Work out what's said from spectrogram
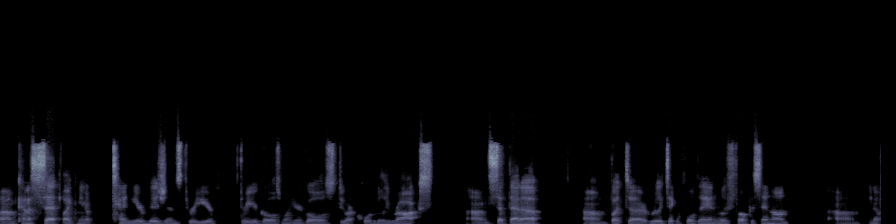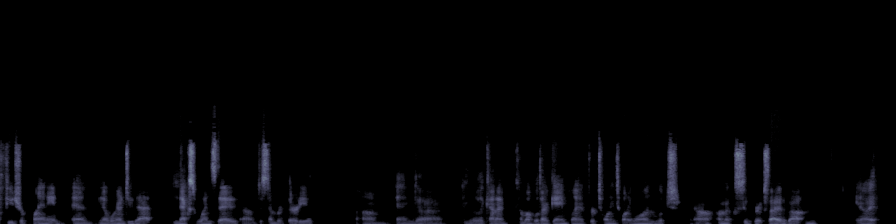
um, kind of set like you know 10 year visions, three year three year goals, one year goals, do our quarterly rocks, um, set that up. Um, but uh, really take a full day and really focus in on um, you know future planning. And you know we're going to do that next wednesday uh, december 30th um, and uh, and really kind of come up with our game plan for 2021 which you know i'm super excited about. And you know it,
